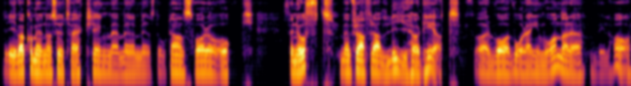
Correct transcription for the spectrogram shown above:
driva kommunens utveckling med, med, med stort ansvar och förnuft men framförallt lyhördhet för vad våra invånare vill ha.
